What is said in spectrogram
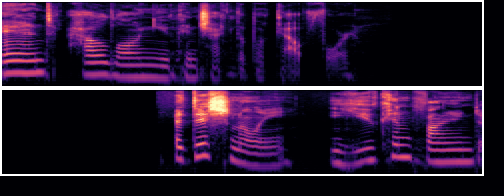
and how long you can check the book out for. Additionally, you can find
